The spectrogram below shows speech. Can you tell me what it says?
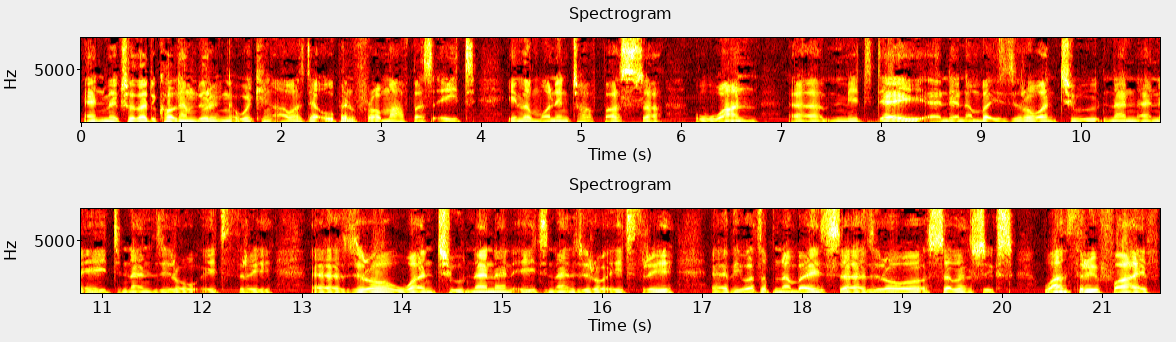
and make sure that you call them during working hours. They're open from half past eight in the morning to half past uh, one. Uh, midday and the number is 012-998-9083 uh, 012-998-9083 uh, the whatsapp number is uh, 076 135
